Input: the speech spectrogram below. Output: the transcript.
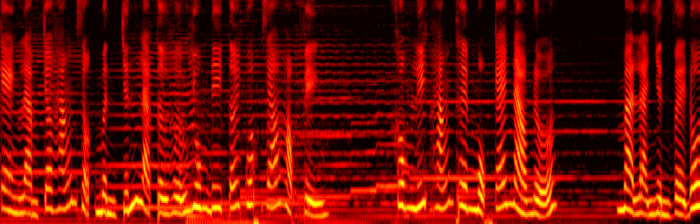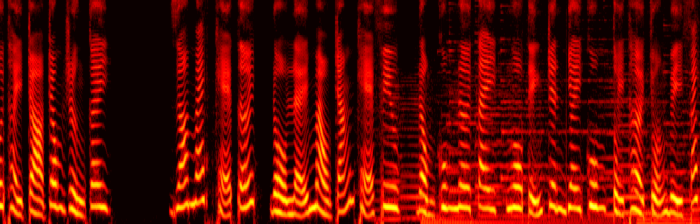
Càng làm cho hắn giật mình chính là từ hữu dung đi tới quốc giáo học viện. Không liếc hắn thêm một cái nào nữa Mà là nhìn về đôi thầy trò trong rừng cây. Gió mát khẽ tới, đồ lễ màu trắng khẽ phiêu, đồng cung nơi tay, ngô tiễn trên dây cung tùy thời chuẩn bị phát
